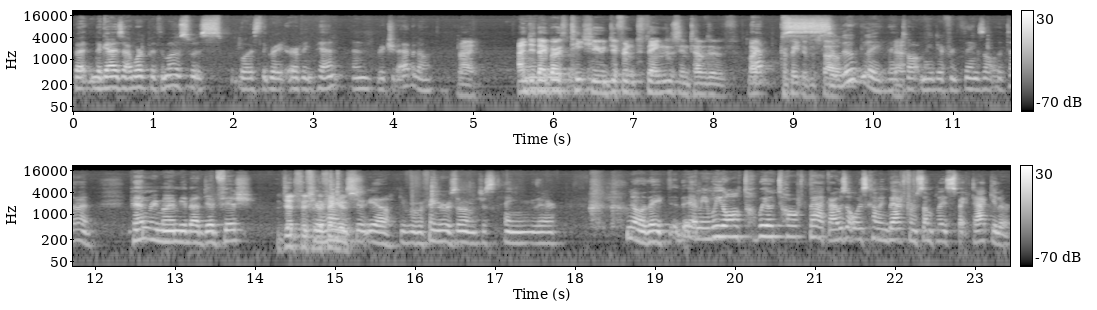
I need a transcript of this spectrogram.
But the guys I worked with the most was was the great Irving Penn and Richard Avedon. Right. And did they both teach you different things in terms of like complete different styles? Absolutely, they Yeah. taught me different things all the time. Penn reminded me about dead fish. The dead fish If the fingers. yeah, give them a finger or something, just hanging there. No, they, they. I mean, we all we all talked back. I was always coming back from someplace spectacular,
